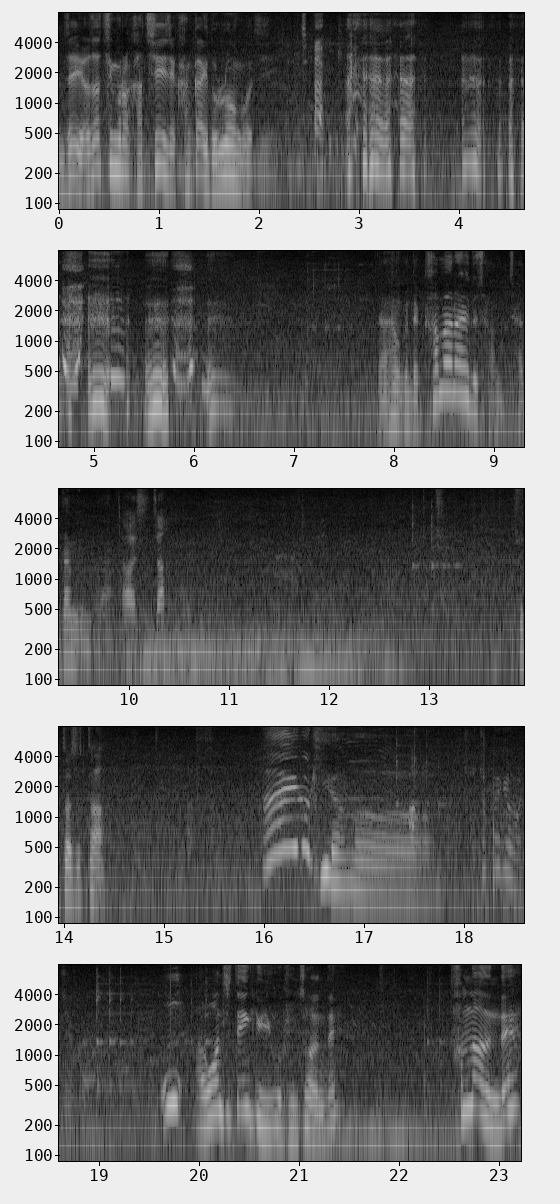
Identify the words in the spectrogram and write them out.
이제 여자친구랑 같이 이제 강가에 놀러 온 거지 야 형 근데 카메라에도 잘, 잘 담긴다 아 진짜? 좋다 좋다 아이고 귀여워 저쪽 배경을 찍을까요? 오! I want to thank you 이거 괜찮은데? 탐나는데?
